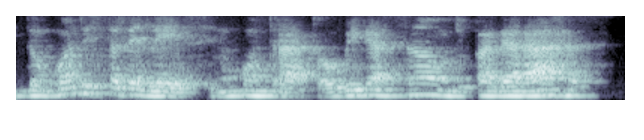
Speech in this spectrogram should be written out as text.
Então, quando estabelece no contrato a obrigação de pagar arras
